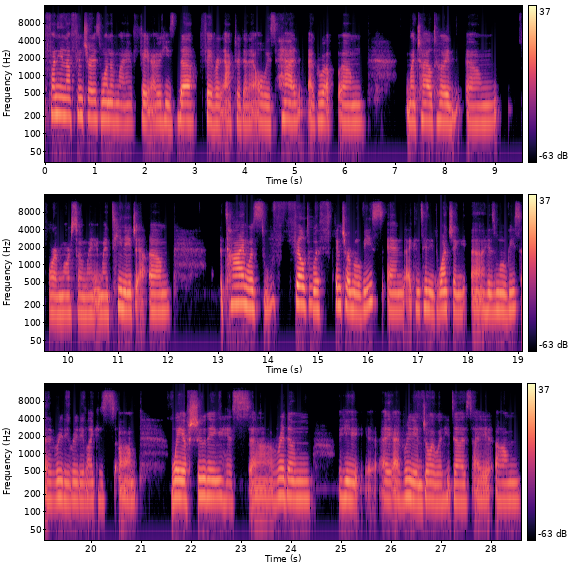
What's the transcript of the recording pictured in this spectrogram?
funny enough, Fincher is one of my favorite. He's the favorite actor that I always had. I grew up, um, my childhood, um, or more so my my teenage um, time was filled with Fincher movies, and I continued watching uh, his movies. I really, really like his um, way of shooting, his uh, rhythm. He, I, I, really enjoy what he does. I um,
